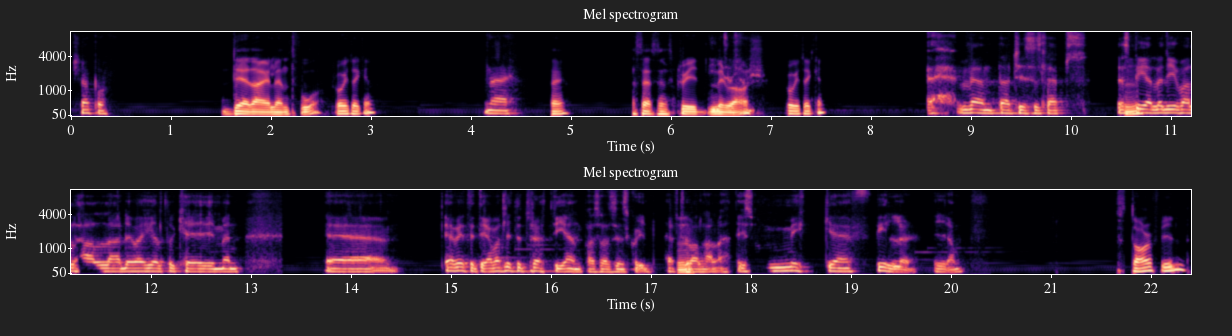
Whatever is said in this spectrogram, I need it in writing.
Kör på. Dead Island 2? Frågetecken. Nej, Assassin's Creed Inte Mirage? Frågetecken. Väntar tills det släpps. Jag Mm. spelade ju Valhalla, det var helt okej, men eh, jag vet inte, jag har varit lite trött igen på Assassin's Creed efter Mm. Valhalla. Det är så mycket filler i dem. Starfield?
